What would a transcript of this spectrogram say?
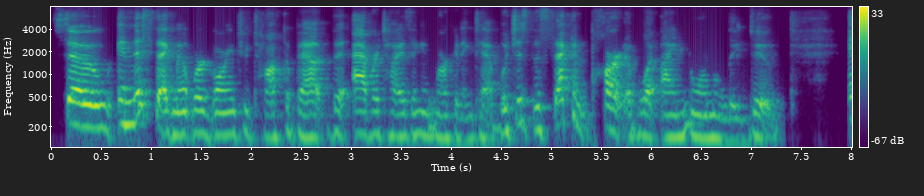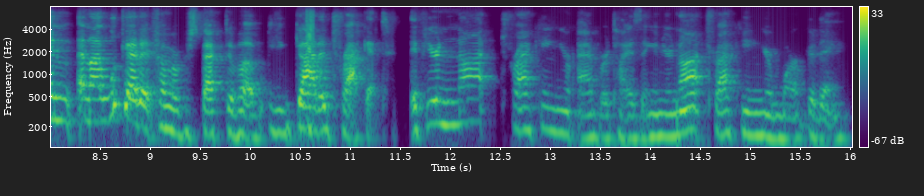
So, in this segment, we're going to talk about the advertising and marketing tab, which is the second part of what I normally do and and i look at it from a perspective of you got to track it. If you're not tracking your advertising and you're not tracking your marketing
